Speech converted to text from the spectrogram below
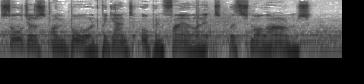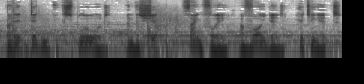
Soldiers on board began to open fire on it with small arms, but it didn't explode, and the ship, thankfully, avoided hitting it.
